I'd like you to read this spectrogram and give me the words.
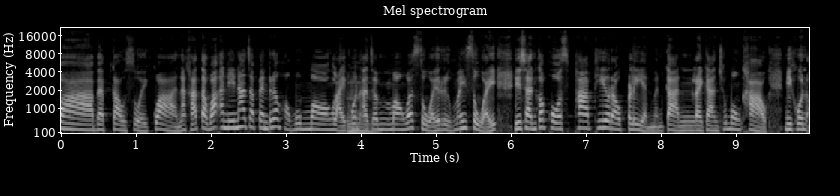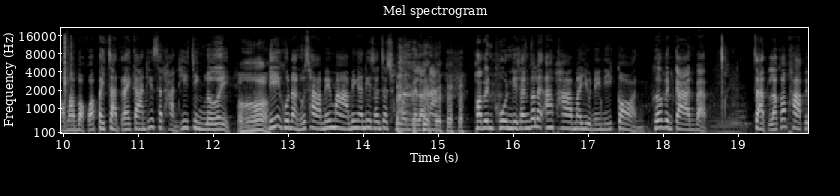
กว่า แบบเก่าสวยกว่านะคะ แต่ว่าอันนี้น่าจะเป็นเรื่องของมุมมอง หลายคนอืมอาจจะมองว่าสวยหรือไม่สวย ดิฉันก็โพสต์ภาพที่เราเปลี่ยนเหมือนกันรายการชั่วโมงข่าว มีคนออกมาบอกว่าไปจัดรายการที่สถานที่จริงเลย อ๋อ นี่คุณอนุชาไม่มาไม่งั้นดิฉันจะชวนไปแล้วนะ พอเป็นคุณดิฉันก็เลยอาพามาอยู่ในนี้ก่อน เพื่อเป็นการแบบ จัดแล้วก็พาไป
